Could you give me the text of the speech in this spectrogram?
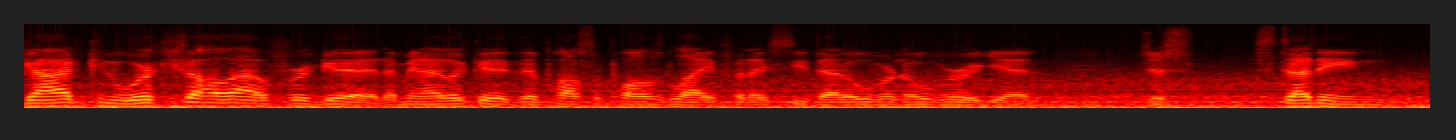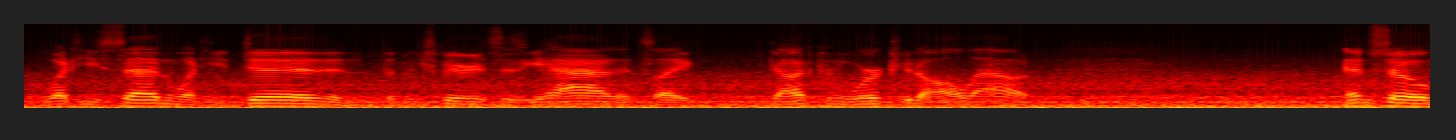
God, can work it all out for good. I mean, I look at the Apostle Paul's life and I see that over and over again, just studying what he said and what he did and the experiences he had. It's like God can work it all out. And so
